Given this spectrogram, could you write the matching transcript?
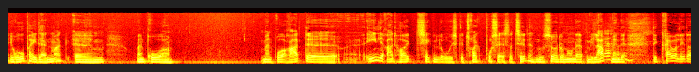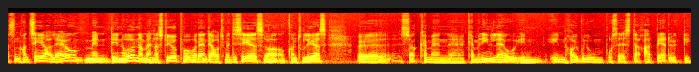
i Europa, i Danmark. Øh, man bruger man bruger ret, øh, egentlig ret højt teknologiske trykprocesser til det. Nu så du nogle af dem i lab, ja. men det, det kræver lidt at sådan håndtere og lave, men det er noget, når man har styr på, hvordan det automatiseres og, og kontrolleres, øh, så kan man, øh, kan man egentlig lave en, en højvolumenproces, der er ret bæredygtig.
